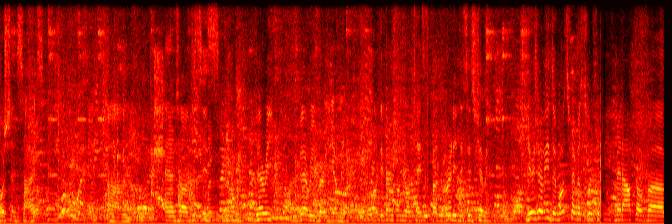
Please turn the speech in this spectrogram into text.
ocean side. Um, and uh, this is very, very, very yummy. Well, it depends on your taste, but really this is yummy. Usually the most famous recipe is made out of uh,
